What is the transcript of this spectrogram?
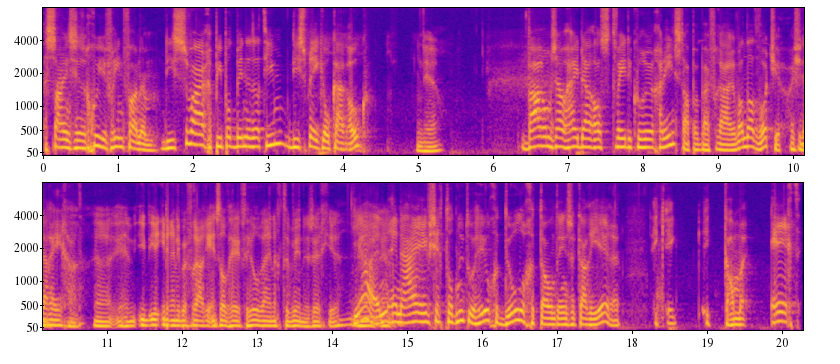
Sainz is een goede vriend van hem. Die is zwaar gepiepeld binnen dat team. Die spreken elkaar ook. Ja. Waarom zou hij daar als tweede coureur gaan instappen bij Ferrari? Want dat wordt je als je daarheen gaat. Ja, iedereen die bij Ferrari instapt heeft heel weinig te winnen, zeg je. Ja, ja en, en hij heeft zich tot nu toe heel geduldig getoond in zijn carrière. Ik, ik, ik kan me echt,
